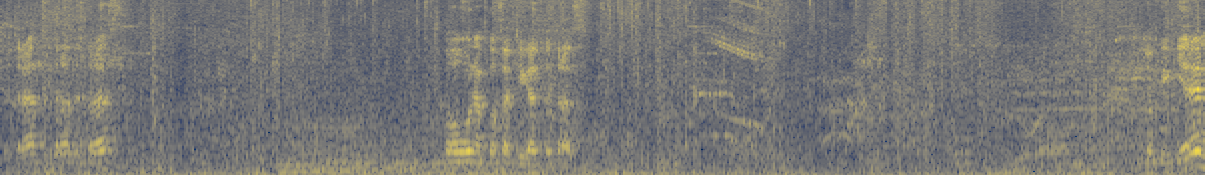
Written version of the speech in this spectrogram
Detrás, detrás, detrás. Oh, una cosa gigante atrás. Lo que quieren.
